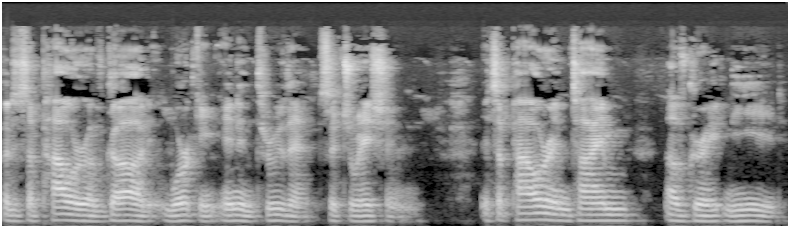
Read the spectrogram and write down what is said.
but it's a power of God working in and through that situation. It's a power in time of great need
